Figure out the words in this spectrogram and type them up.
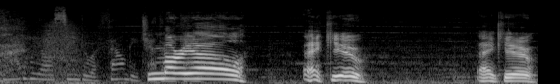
Why do we all seem to have found each other? Marielle! Thank you. Thank you.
